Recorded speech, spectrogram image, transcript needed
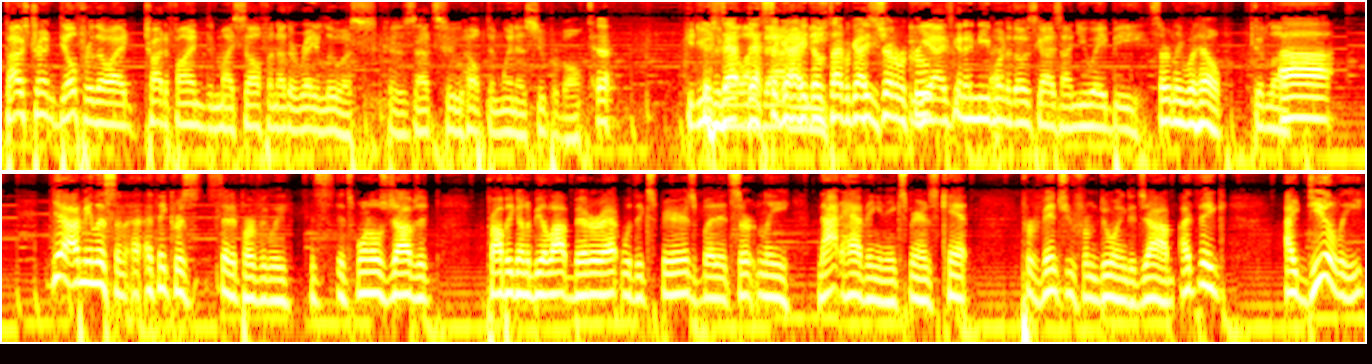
if I was Trent Dilfer, though, I'd try to find myself another Ray Lewis because that's who helped him win his Super Bowl. Could use guy That- like that's the that guy- on those type of guys he's trying to recruit? Yeah, he's going to need one of those guys on UAB. Certainly would help. Good luck. Uh, yeah, I mean, listen, I think Chris said it perfectly. It's it's one of those jobs that probably going to be a lot better at with experience, but it's certainly not having any experience can't prevent you from doing the job. I think ideally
